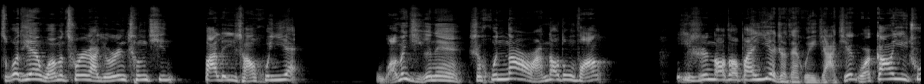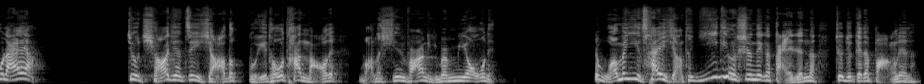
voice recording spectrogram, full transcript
昨天我们村啊有人成亲，办了一场婚宴，我们几个呢是婚闹啊闹洞房，一直闹到半夜这才回家。结果刚一出来呀，就瞧见这小子鬼头探脑的往那新房里边瞄呢。这我们一猜想，他一定是那个歹人呢，这就给他绑来了。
